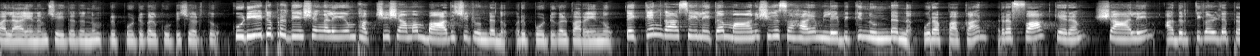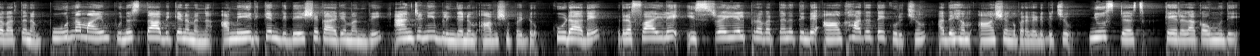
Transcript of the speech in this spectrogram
പലായനം ചെയ്തതെന്നും റിപ്പോർട്ടുകൾ കൂട്ടിച്ചേർത്തു. കുടിയേറ്റ പ്രദേശങ്ങളെയും ഭക്ഷ്യക്ഷാമം ബാധിച്ചിട്ടുണ്ടെന്നും റിപ്പോർട്ടുകൾ പറയുന്നു. തെക്കൻ ഗാസയിലേക്ക് മാനുഷിക സഹായം ലഭിക്കുന്നുണ്ടെന്ന് ഉറപ്പാക്കാൻ റഫ കെരം ഷാലേം അതിർത്തികളുടെ പ്രവർത്തനം പൂർണമായും പുനഃസ്ഥാപിക്കണമെന്ന് അമേരിക്കൻ വിദേശകാര്യമന്ത്രി ആന്റണി ബ്ലിങ്കനും ആവശ്യപ്പെട്ടു. കൂടാതെ റഫായിലെ ഇസ്രയേൽ പ്രവർത്തനത്തിന്റെ ആഘാതത്തെക്കുറിച്ചും അദ്ദേഹം ആശങ്ക പ്രകടിപ്പിച്ചു. News desk Kerala Kaumudi.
